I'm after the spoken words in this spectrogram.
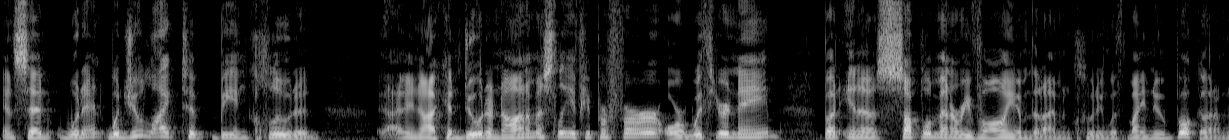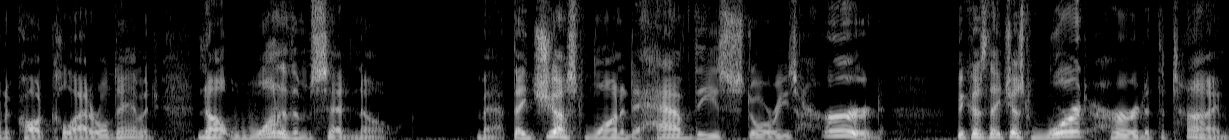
and said, would, would you like to be included? I mean, I can do it anonymously if you prefer, or with your name, but in a supplementary volume that I'm including with my new book, and I'm going to call it Collateral Damage. Not one of them said no. Matt. They just wanted to have these stories heard because they just weren't heard at the time.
